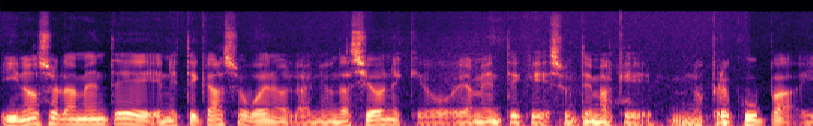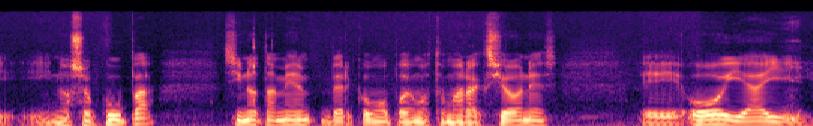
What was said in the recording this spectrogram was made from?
y no solamente en este caso, bueno, las inundaciones, que obviamente que es un tema que nos preocupa y, nos ocupa, sino también ver cómo podemos tomar acciones. Eh, hoy hay,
